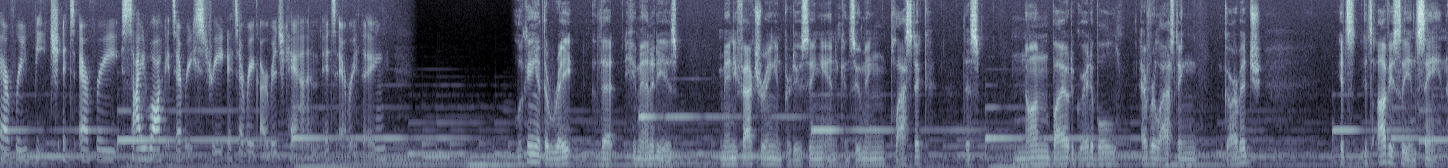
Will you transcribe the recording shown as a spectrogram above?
every beach, it's every sidewalk, it's every street, it's every garbage can, it's everything. Looking at the rate that humanity is manufacturing and producing and consuming plastic, this non biodegradable, everlasting garbage, it's, it's obviously insane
